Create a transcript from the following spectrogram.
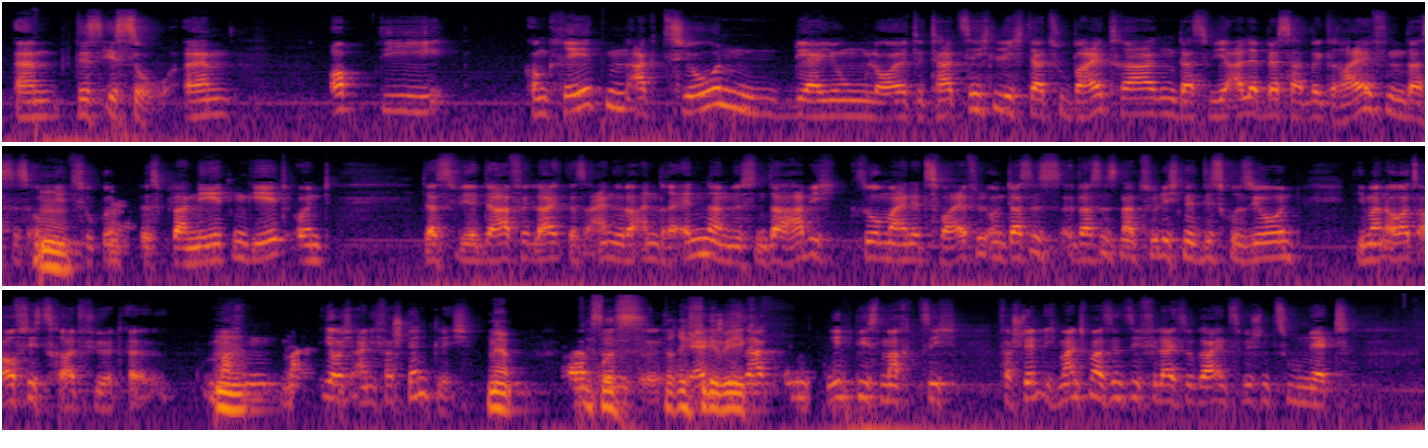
Ähm, das ist so. Ähm, ob die konkreten Aktionen der jungen Leute tatsächlich dazu beitragen, dass wir alle besser begreifen, dass es um hm. die Zukunft des Planeten geht und dass wir da vielleicht das eine oder andere ändern müssen. Da habe ich so meine Zweifel und das ist, das ist natürlich eine Diskussion, die man auch als Aufsichtsrat führt. Äh, machen, mhm. Macht ihr euch eigentlich verständlich? Ja. Ähm, ist das und, der richtige Weg? Gesagt, Greenpeace macht sich verständlich. Manchmal sind sie vielleicht sogar inzwischen zu nett.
